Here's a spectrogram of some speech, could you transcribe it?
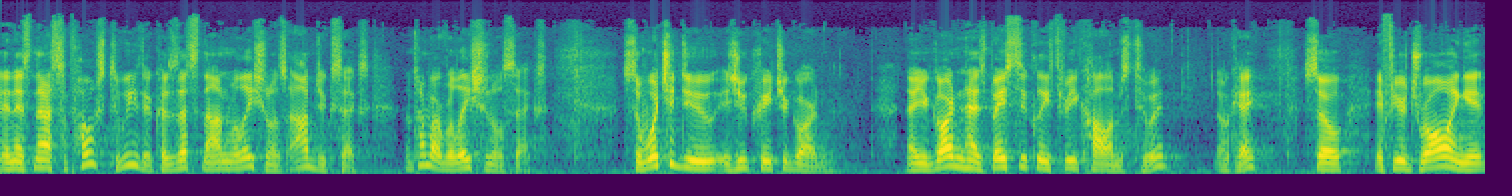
And it's not supposed to either, because that's non relational, it's object sex. I'm talking about relational sex. So, what you do is you create your garden. Now, your garden has basically three columns to it. Okay? So, if you're drawing it,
